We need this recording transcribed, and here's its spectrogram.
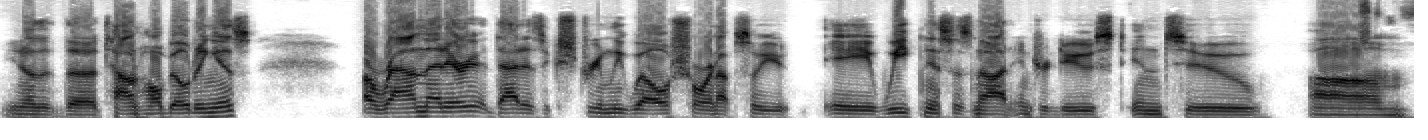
you know, the, the town hall building is, around that area, that is extremely well shorn up so you, a weakness is not introduced into um,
